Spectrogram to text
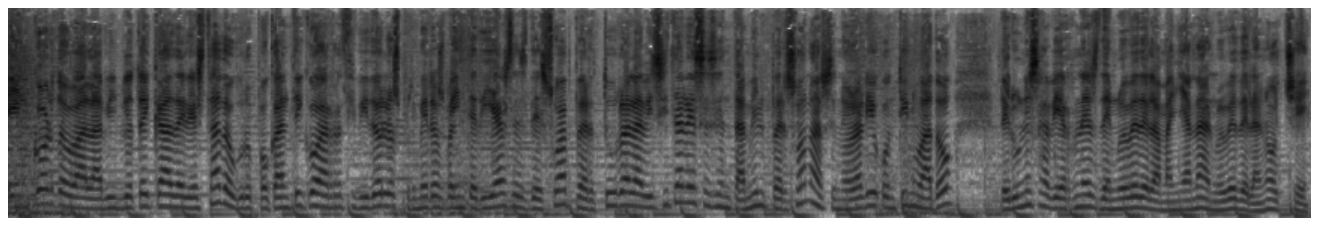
En Córdoba, la Biblioteca del Estado Grupo Cántico ha recibido en los primeros 20 días desde su apertura la visita de 60.000 personas en horario continuado de lunes a viernes de 9 de la mañana a 9 de la noche.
